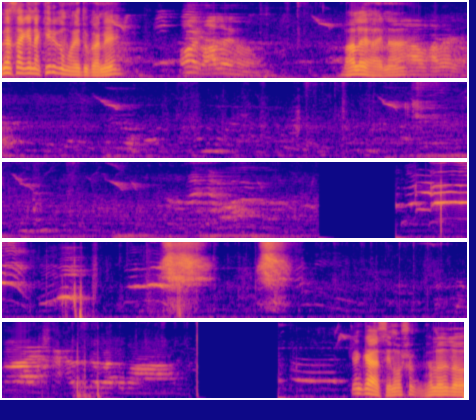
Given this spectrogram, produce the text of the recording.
বেচা কিনা কীরকম হয় দোকানে? ভালোই হয়। না? কেঙ্কা আছেন? অসুখ ভালো হলো?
